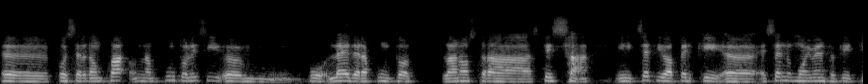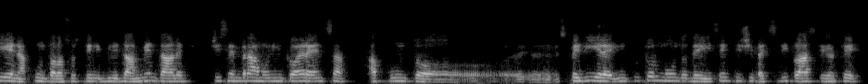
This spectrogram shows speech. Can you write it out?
eh, può essere da un, un punto lesivo, ehm, può ledere appunto la nostra stessa iniziativa perché eh, essendo un movimento che tiene appunto alla sostenibilità ambientale ci sembrava un'incoerenza appunto eh, spedire in tutto il mondo dei semplici pezzi di plastica che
